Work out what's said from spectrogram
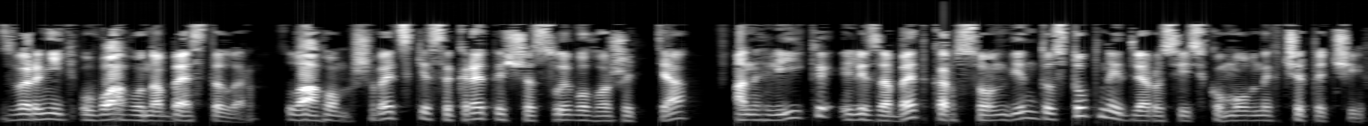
зверніть увагу на бестселер Лагом Шведські секрети щасливого життя англійки Елізабет Карсон. Він доступний для російськомовних читачів.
